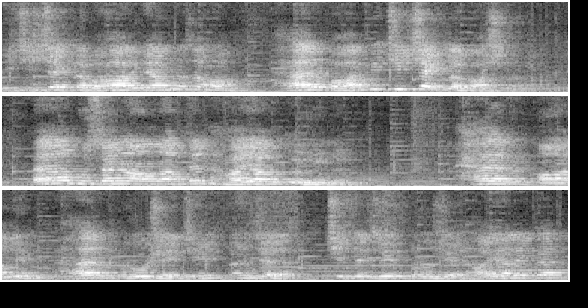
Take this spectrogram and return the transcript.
Bir çiçekle bahar gelmez ama her bahar bir çiçekle başlar. Ha bu senin anlattığın hayal ürünü her alim, her projeci önce çizeceği projeyi hayal eder,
